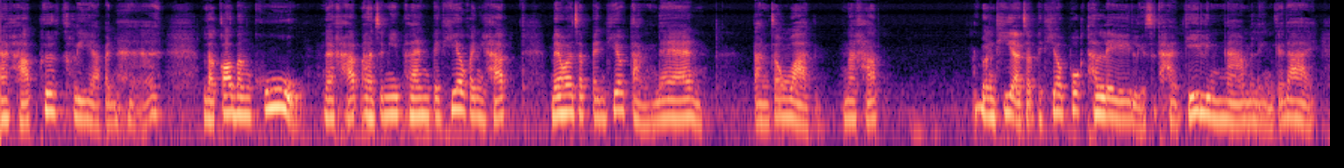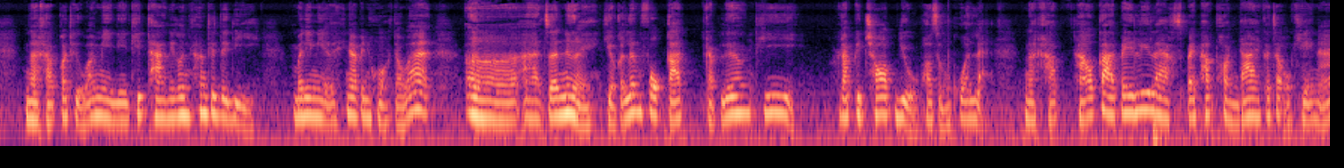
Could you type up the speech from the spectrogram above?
นะครับเพื่อเคลียร์ปัญหา แล้วก็บางคู่นะครับอาจจะมีแพลนไปเที่ยวกันครับ ไม่ว่าจะเป็นเที่ยวต่างแดน ต่างจังหวัดนะครับ บางทีอาจจะไปเที่ยวพวกทะเลหรือสถานที่ริมน้ำอะไรอย่างนี้ก็ได้นะครับ ก็ถือว่ามีในทิศทางที่ค่อนข้างที่จะดีไม่ได้มีอะไรที่น่าเป็นห่วงแต่ว่าอออาจจะเหนื่อยเกี่ยวกับเรื่องโฟกัสกับเรื่องที่ รับผิดชอบอยู่พอสมควรแหละนะครับ หาโอกาสไปรีแลกซ์ไปพักผ่อนได้ก็จะโอเคนะ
